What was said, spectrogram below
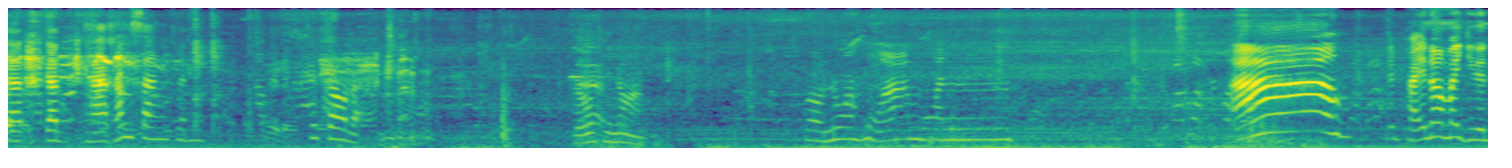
กะกะถาคำสั่งเพิ่น คือเก่าล่ะแล้วพี่น้องเว้านัวหัวมวนอ้าว เป็นไผเนาะมายืน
